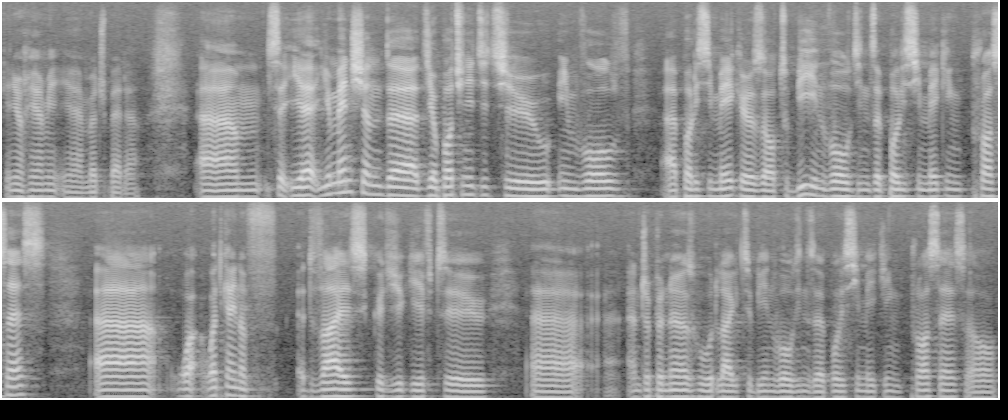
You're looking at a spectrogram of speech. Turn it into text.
Can you hear me? Yeah, much better. Um, so yeah, you mentioned uh, the opportunity to involve uh, policymakers or to be involved in the policy making process. Uh, what, what kind of advice could you give to uh, entrepreneurs who would like to be involved in the policy making process or,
